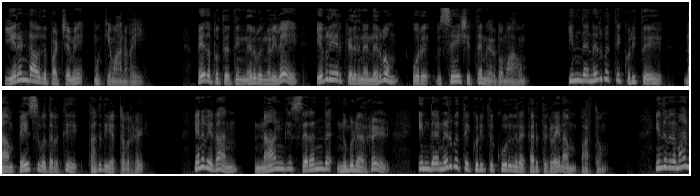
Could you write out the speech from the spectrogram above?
இரண்டாவது பட்சமே முக்கியமானவை. வேத புத்தகத்தின் நிருபங்களிலே எபிரேயருக்கு எழுதின நிருபம் ஒரு விசேஷித்த நிருபமாகும். இந்த நிருபத்தை குறித்து நாம் பேசுவதற்கு தகுதியற்றவர்கள். எனவேதான் நான்கு சிறந்த நிபுணர்கள் இந்த நிருபத்தை குறித்து கூறுகிற கருத்துக்களை நாம் பார்த்தோம். இந்த விதமான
